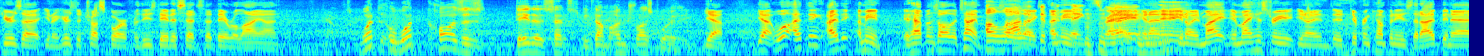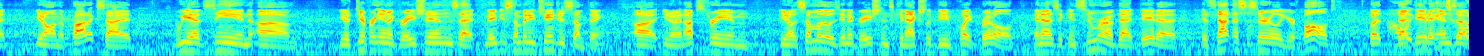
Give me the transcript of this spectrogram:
here's a you know here's the trust score for these data sets that they rely on. What what causes data sets to become untrustworthy? Yeah, yeah. Well, I think I think I mean it happens all the time. A So, lot of different I mean, things, right? And I I'm, you know, in my in my history, you know, in the different companies that I've been at, you know, on the product side, we have seen. Um, you know, different integrations that maybe somebody changes something. Uh, you know, in upstream, you know, some of those integrations can actually be quite brittle. And as a consumer of that data, it's not necessarily your fault, but Oh, that data be ends up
